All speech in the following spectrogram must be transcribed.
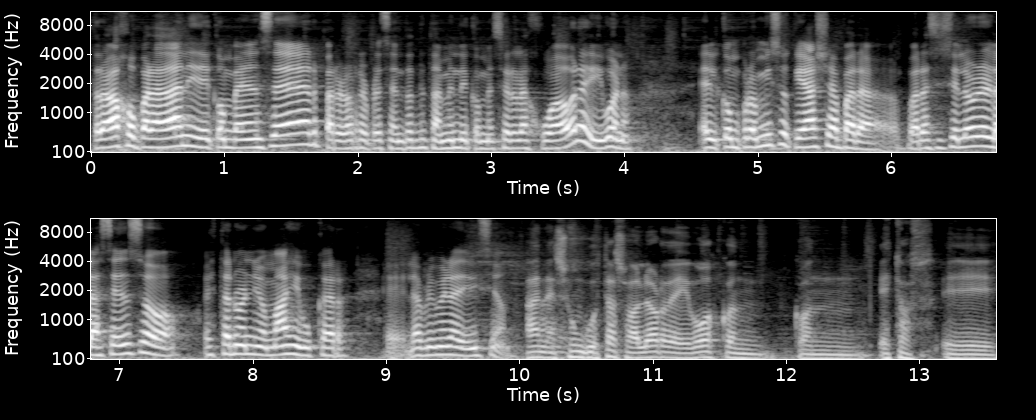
trabajo para Dani de convencer, para los representantes también de convencer a las jugadoras y bueno, el compromiso que haya para, para si se logra el ascenso, estar un año más y buscar eh, la primera división. Ana, es un gustazo hablar de vos con, estos eh,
